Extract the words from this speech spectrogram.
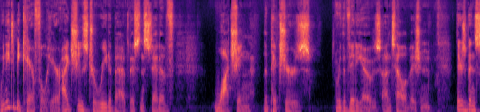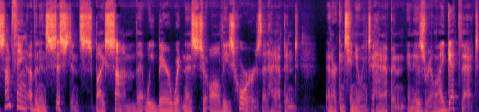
We need to be careful here. I choose to read about this instead of watching the pictures or the videos on television. There's been something of an insistence by some that we bear witness to all these horrors that happened and are continuing to happen in Israel. I get that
